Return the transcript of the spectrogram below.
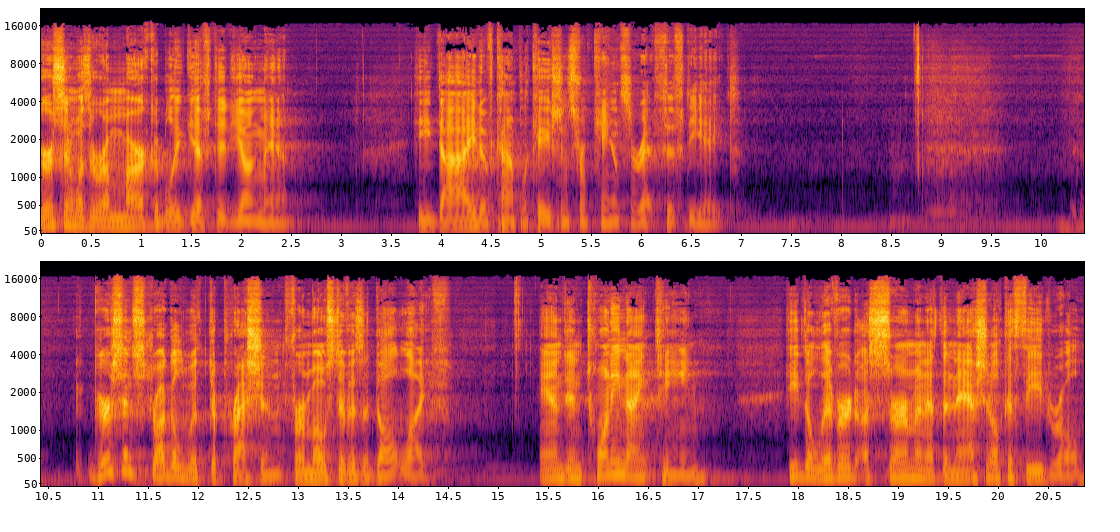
Gerson was a remarkably gifted young man. He died of complications from cancer at 58. Gerson struggled with depression for most of his adult life. And in 2019, he delivered a sermon at the National Cathedral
